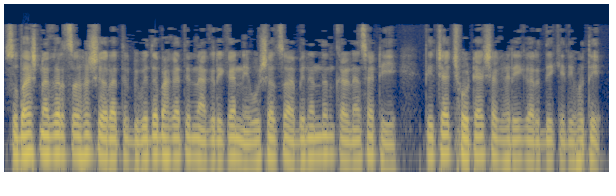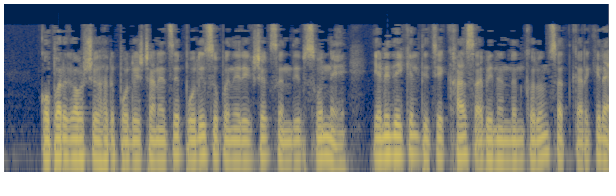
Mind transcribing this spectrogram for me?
सुभाषनगरसह शहरातील विविध भागातील नागरिकांनी उषाचं अभिनंदन करण्यासाठी तिच्या छोट्याशा घरी गर्दी केली होती. कोपरगाव शहर पोलीस ठाण्याचे पोलीस उपनिरीक्षक संदीप सोन्ने यांनी देखील तिचे खास अभिनंदन करून सत्कार केला.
